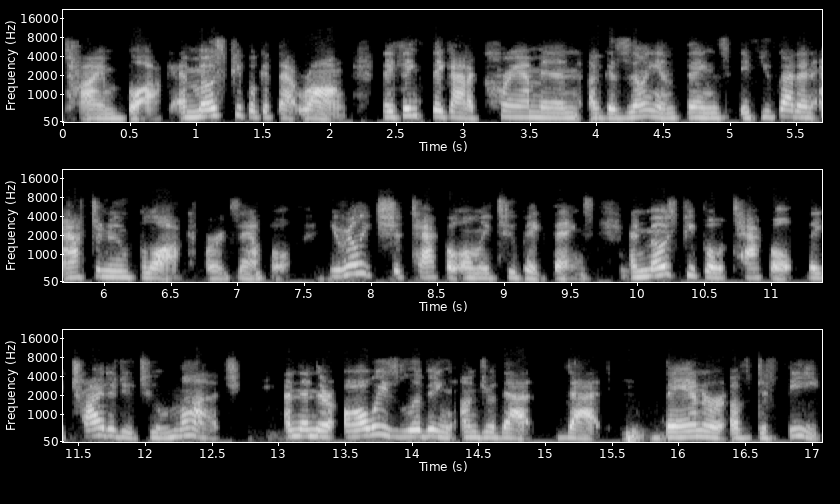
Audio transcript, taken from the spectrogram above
time block. And most people get that wrong. They think they got to cram in a gazillion things. If you've got an afternoon block, for example, you really should tackle only two big things. And most people tackle, they try to do too much. And then they're always living under that that banner of defeat.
